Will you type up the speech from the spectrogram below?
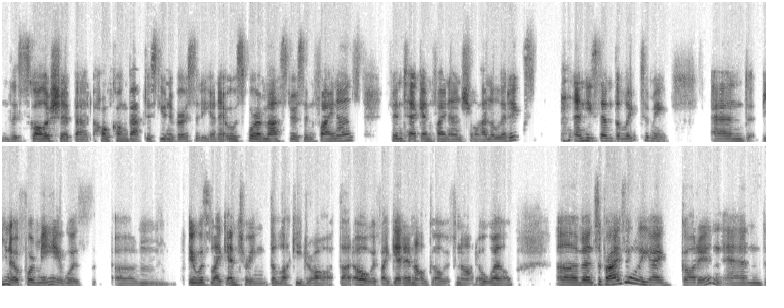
the scholarship at Hong Kong Baptist University, and it was for a master's in finance, fintech, and financial analytics. And he sent the link to me. And you know, for me, it was um, it was like entering the lucky draw. I thought, oh, if I get in, I'll go. If not, oh well. Um, and surprisingly, I got in, and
